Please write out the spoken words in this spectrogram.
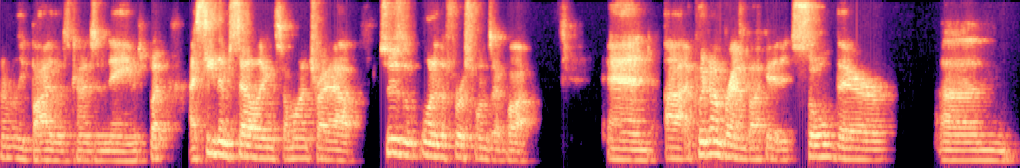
I don't really buy those kinds of names, but I see them selling, so I want to try out. So this is one of the first ones I bought, and uh, I put it on Brand Bucket. It sold there um,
